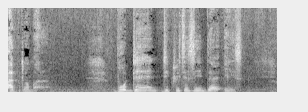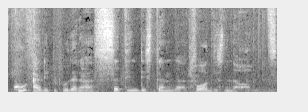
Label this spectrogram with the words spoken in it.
abnormal. But then the criticism there is who are the people that are setting the standard for these norms?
